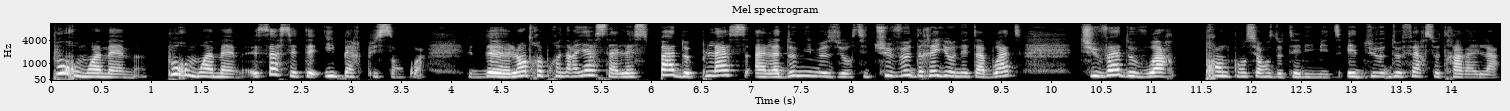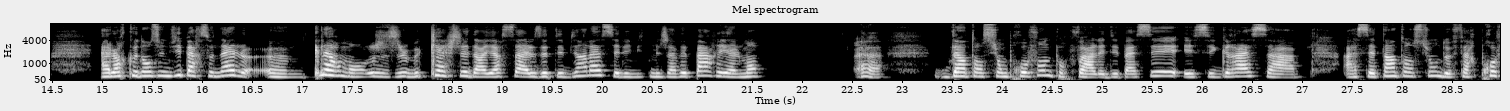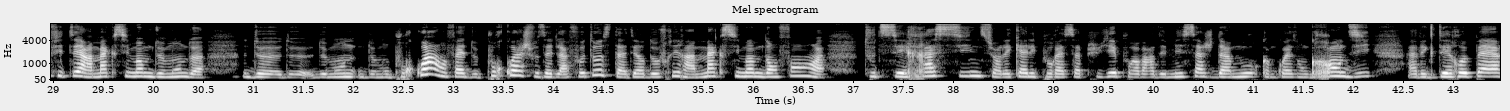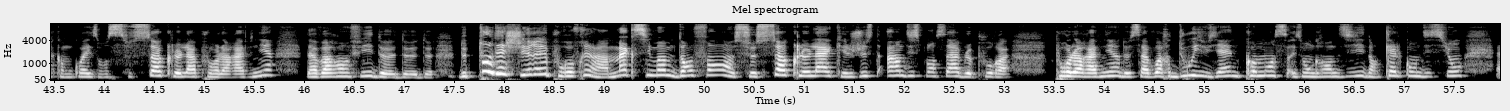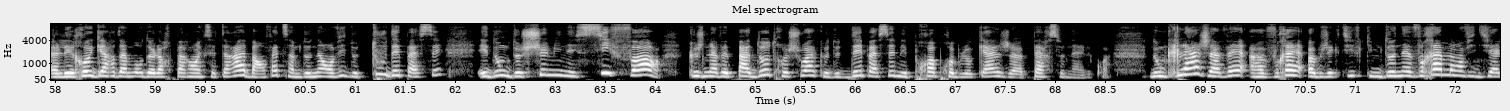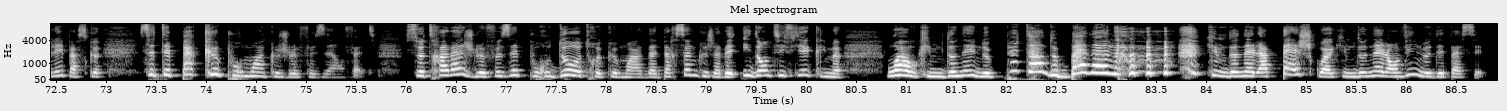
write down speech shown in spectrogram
pour moi-même pour moi-même. Ça, c'était hyper puissant, quoi. De l'entrepreneuriat, ça laisse pas de place à la demi-mesure. Si tu veux rayonner ta boîte, tu vas devoir prendre conscience de tes limites et de, faire ce travail-là. Alors que dans une vie personnelle, euh, clairement, je me cachais derrière ça. Elles étaient bien là, ces limites, mais j'avais pas réellement euh, d'intention profonde pour pouvoir les dépasser et c'est grâce à, à cette intention de faire profiter un maximum de monde de, de, de, mon, de mon pourquoi en fait, de pourquoi je faisais de la photo, c'est-à-dire d'offrir un maximum d'enfants euh, toutes ces racines sur lesquelles ils pourraient s'appuyer pour avoir des messages d'amour, comme quoi ils ont grandi avec des repères, comme quoi ils ont ce socle là pour leur avenir, d'avoir envie de, de, de, de tout déchirer pour offrir un maximum d'enfants ce socle là qui est juste indispensable pour euh, pour leur avenir, de savoir d'où ils viennent, comment ils ont grandi, dans quelles conditions, euh, les regards d'amour de leurs parents, etc. ben en fait, ça me donnait envie de tout dépasser et donc de cheminer si fort que je n'avais pas d'autre choix que de dépasser mes propres blocages euh, personnels, quoi. Donc là, j'avais un vrai objectif qui me donnait vraiment envie d'y aller parce que c'était pas que pour moi que je le faisais, en fait. Ce travail, je le faisais pour d'autres que moi, des personnes que j'avais identifiées qui me, waouh, qui me donnaient une putain de banane qui me donnait la pêche, quoi, qui me donnait l'envie de me dépasser.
